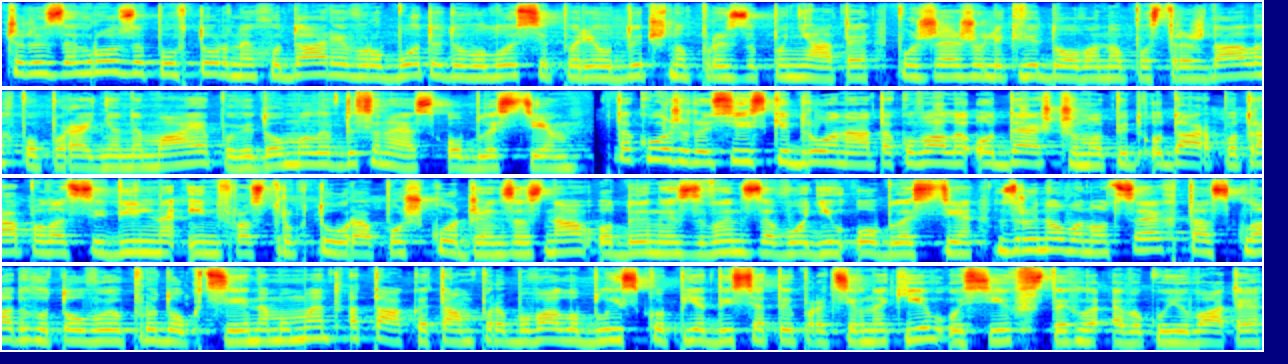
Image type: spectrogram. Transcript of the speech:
Через загрозу повторних ударів роботи довелося періодично призупиняти. Пожежу ліквідовано. Постраждалих попередньо немає. Повідомили в ДСНС області. Також російські дрони атакували Одещину. Під удар потрапила цивільна інфраструктура. Пошкоджень зазнав один із заводів області. Зруйновано цех та склад готової продукції. На момент атаки там перебувало близько 50 працівників. Усіх встигли евакуювати.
